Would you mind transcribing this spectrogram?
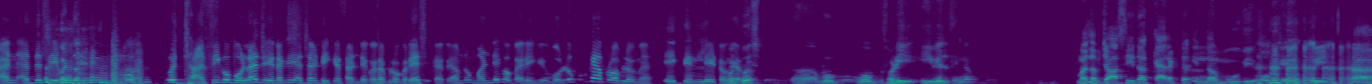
and at the same time वो वो झांसी को बोलना चाहिए ना कि अच्छा ठीक है संडे को सब लोग रेस्ट कर रहे हैं। हम लोग मंडे को करेंगे। वो लोग को क्या प्रॉब्लम है? एक दिन लेट हो गया हाँ, वो वो थोड़ी इविल थी ना। मतलब जासी the character in the movie okay हुई। हाँ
